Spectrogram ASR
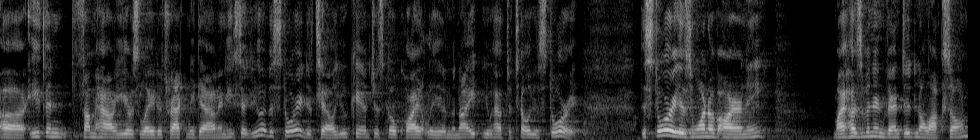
uh, Ethan somehow years later tracked me down and he said, You have a story to tell. You can't just go quietly in the night. You have to tell your story. The story is one of irony. My husband invented naloxone.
